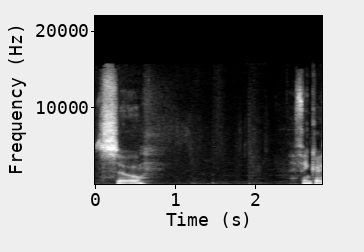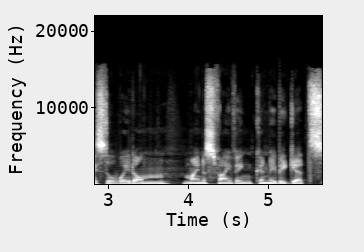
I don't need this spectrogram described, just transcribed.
So I think I still wait on minus 5 ink and maybe get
